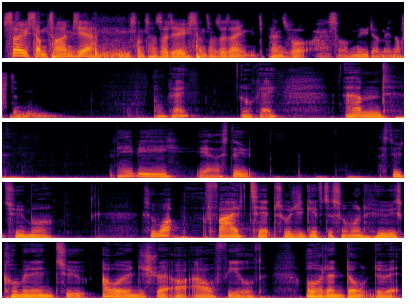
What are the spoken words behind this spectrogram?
so sometimes, yeah, sometimes I do, sometimes I don't. It depends what sort of mood I'm in. Often. Okay, okay, and maybe yeah. Let's do let's do two more. So, what five tips would you give to someone who is coming into our industry or our field, other than don't do it?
